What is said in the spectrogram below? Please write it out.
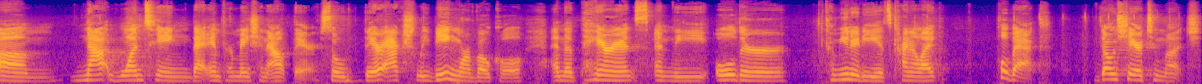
um, not wanting that information out there. So they're actually being more vocal, and the parents and the older community is kind of like, pull back, don't share too much.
